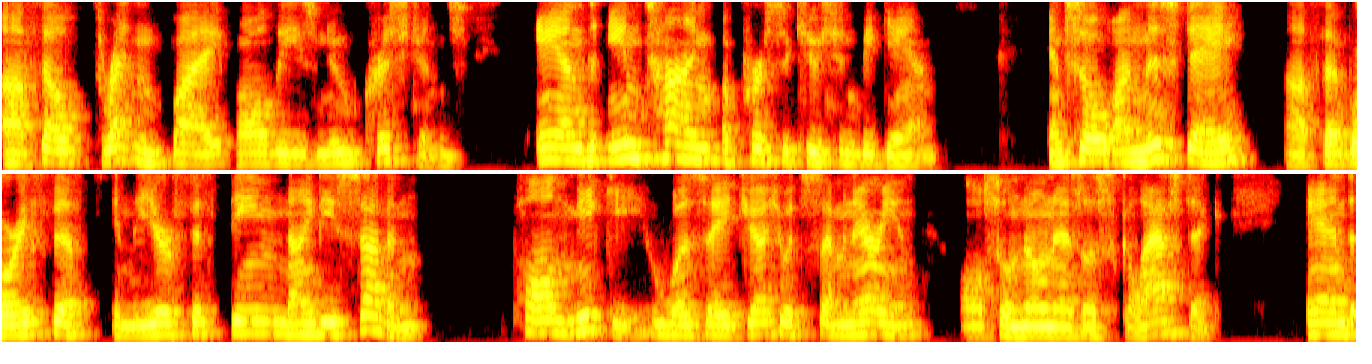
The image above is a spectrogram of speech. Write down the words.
uh, felt threatened by all these new Christians. And in time, a persecution began. And so on this day, uh, February 5th, in the year 1597, Paul Miki, who was a Jesuit seminarian, also known as a scholastic, and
